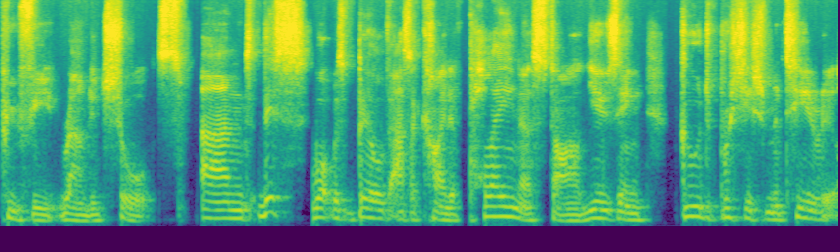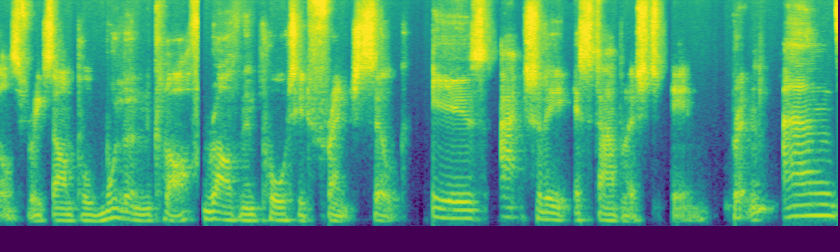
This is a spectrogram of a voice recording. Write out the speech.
poofy, rounded shorts. And this, what was billed as a kind of plainer style using good British materials, for example, woolen cloth rather than imported French silk, is actually established in Britain. And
